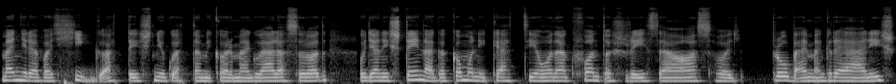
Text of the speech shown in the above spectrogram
mennyire vagy higgadt és nyugodt, amikor megválaszolod, ugyanis tényleg a kommunikációnak fontos része az, hogy próbálj meg reális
